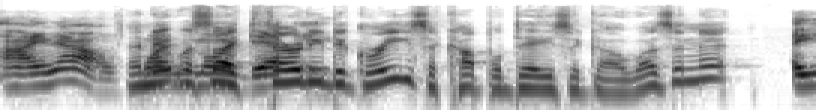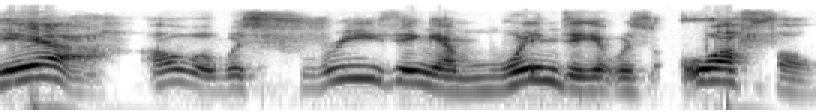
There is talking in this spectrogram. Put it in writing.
I know. And One it was like day. 30 degrees a couple days ago, wasn't it? Uh, yeah. Oh, it was freezing and windy. It was awful.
